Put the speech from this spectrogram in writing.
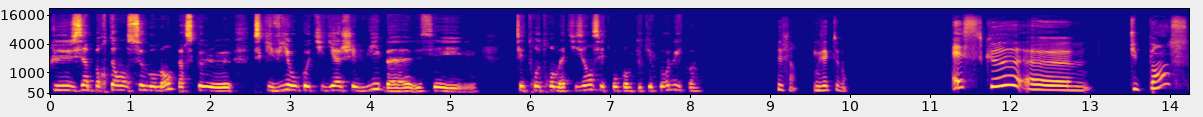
plus important en ce moment parce que, ce qu'il vit au quotidien chez lui, ben, c'est c'est trop traumatisant, c'est trop compliqué pour lui, quoi. c'est ça, exactement. Est-ce que, hem, tu penses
